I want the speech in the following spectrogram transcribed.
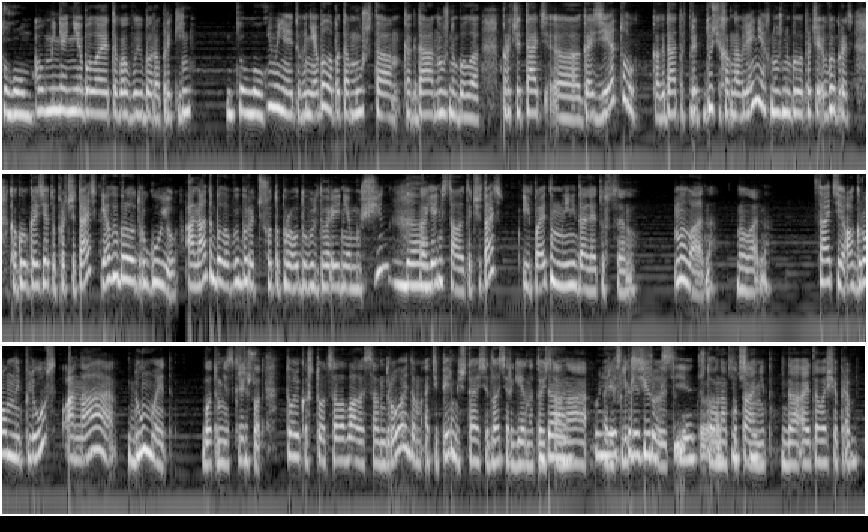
Том. А у меня не было этого выбора, прикинь. Это лох. У меня этого не было, потому что когда нужно было прочитать э, газету, когда-то в предыдущих обновлениях нужно было выбрать, какую газету прочитать, я выбрала другую. А надо было выбрать что-то про удовлетворение мужчин. Да. Э, Я не стала это читать, и поэтому мне не дали эту сцену. Ну ладно, ну ладно. Кстати, огромный плюс, она думает, вот у меня скриншот, только что целовалась с андроидом, а теперь мечтаю седлать Ергена. То есть Да, она рефлексирует, что она отлично. путанит. Да, а это вообще прям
